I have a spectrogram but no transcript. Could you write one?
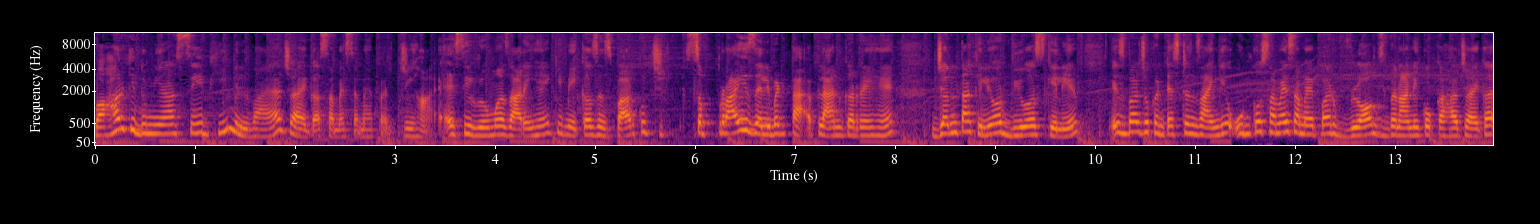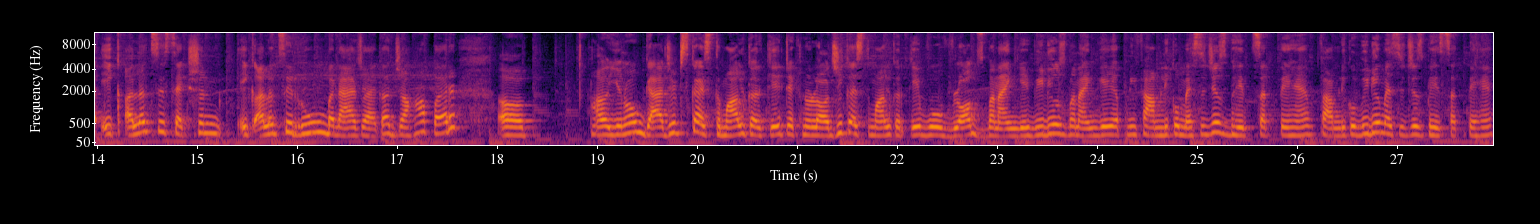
बाहर की दुनिया से भी मिलवाया जाएगा समय समय पर। जी हाँ ऐसी रूमर्स आ रही हैं कि मेकर्स इस बार कुछ सरप्राइज़ एलिमेंट प्लान कर रहे हैं जनता के लिए और व्यूअर्स के लिए। इस बार जो कंटेस्टेंट्स आएँगे, उनको समय समय पर व्लॉग्स बनाने को कहा जाएगा। एक अलग से सेक्शन एक अलग से रूम बनाया जाएगा जहाँ पर यू नो गैजेट्स का इस्तेमाल करके टेक्नोलॉजी का इस्तेमाल करके वो व्लॉग्स बनाएँगे वीडियोस बनाएँगे, अपनी फैमिली को मैसेजेस भेज सकते हैं फैमिली को वीडियो मैसेजेस भेज सकते हैं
